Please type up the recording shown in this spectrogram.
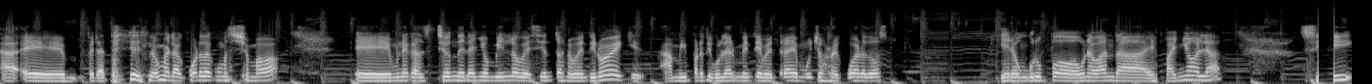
ah, eh, espérate, no me la acuerdo cómo se llamaba. una canción del año 1999 que a mí particularmente me trae muchos recuerdos. Era un grupo, una banda española, sí,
